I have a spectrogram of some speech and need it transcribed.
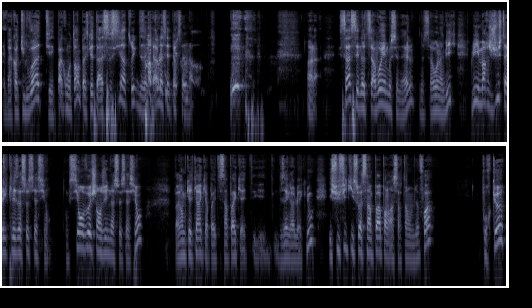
et eh ben quand tu le vois, tu n'es pas content parce que tu as associé un truc désagréable à cette personne-là. voilà. Ça, c'est notre cerveau émotionnel, notre cerveau limbique. Lui, il marche juste avec les associations. Donc, si on veut changer une association, par exemple, quelqu'un qui n'a pas été sympa, qui a été désagréable avec nous, il suffit qu'il soit sympa pendant un certain nombre de fois pour que,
